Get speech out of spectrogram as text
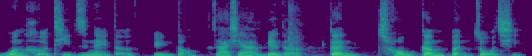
温和体制内的运动，可是它现在变得。更从根本做起，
